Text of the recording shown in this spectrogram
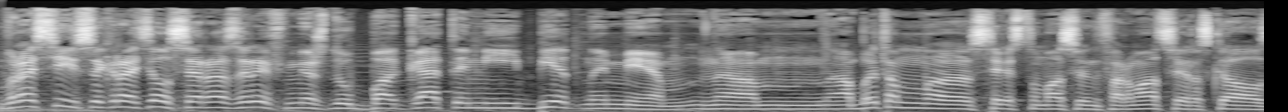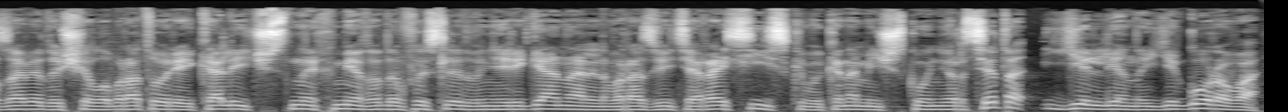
В России сократился разрыв между богатыми и бедными. Об этом э, средство массовой информации рассказал заведующий лабораторией количественных методов исследования регионального развития Российского экономического университета Елена Егорова.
